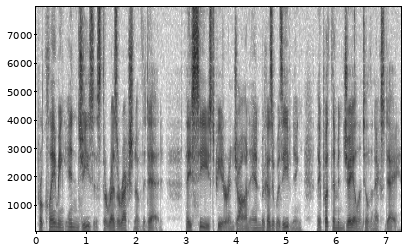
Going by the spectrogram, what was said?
proclaiming in Jesus the resurrection of the dead. They seized Peter and John, and because it was evening, they put them in jail until the next day.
